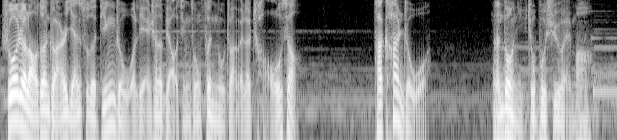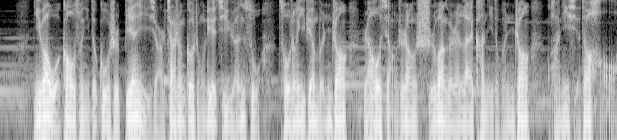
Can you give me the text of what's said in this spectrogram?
说着，老段转而严肃的盯着我，脸上的表情从愤怒转为了嘲笑。他看着我，难道你就不虚伪吗？你把我告诉你的故事编一下，加上各种猎奇元素，凑成一篇文章，然后想着让十万个人来看你的文章，夸你写得好，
